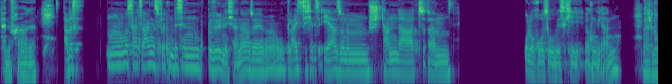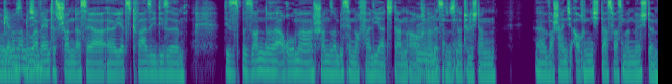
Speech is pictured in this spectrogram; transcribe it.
keine Frage. Aber es muss halt sagen, es wird ein bisschen gewöhnlicher. Ne? Also er gleicht sich jetzt eher so einem Standard ähm, Oloroso Whisky irgendwie an. Ja, du, du erwähntest schon, dass er äh, jetzt quasi diese dieses besondere Aroma schon so ein bisschen noch verliert dann auch. Ne? Mhm. Ne? Das ist natürlich dann äh, wahrscheinlich auch nicht das, was man möchte.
